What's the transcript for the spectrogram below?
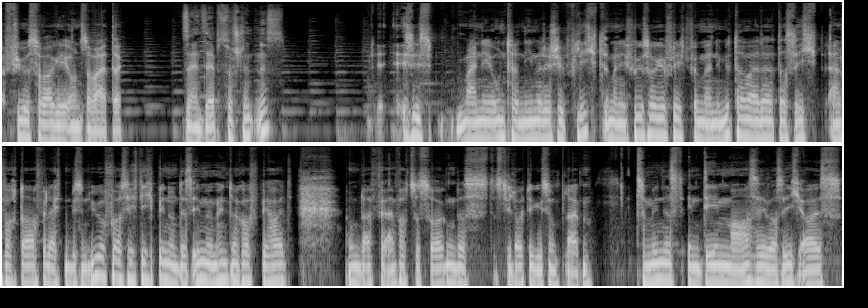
Fürsorge und so weiter. Sein Selbstverständnis? Es ist meine unternehmerische Pflicht, meine Fürsorgepflicht für meine Mitarbeiter, dass ich einfach da vielleicht ein bisschen übervorsichtig bin und das immer im Hinterkopf behalte, um dafür einfach zu sorgen, dass, dass die Leute gesund bleiben. Zumindest in dem Maße, was ich als,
